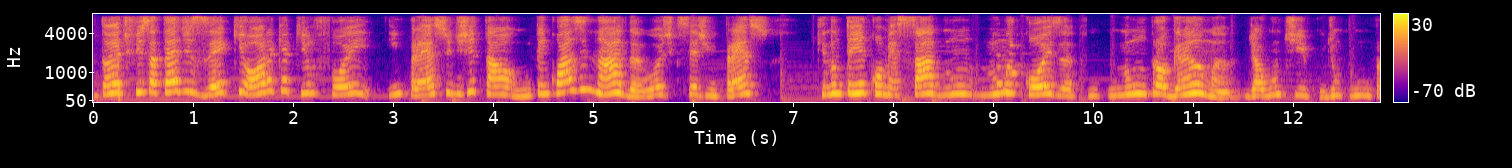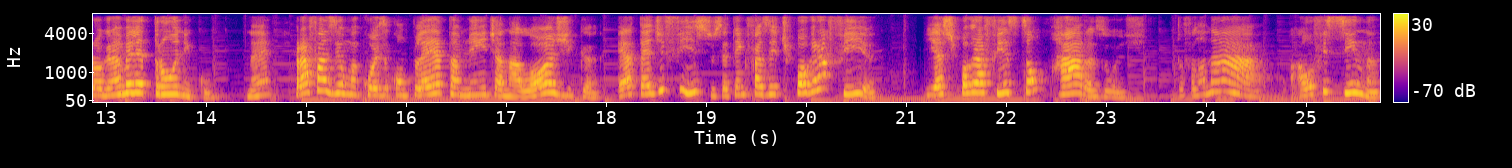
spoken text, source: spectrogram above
Então é difícil até dizer que hora que aquilo foi impresso e digital. Não tem quase nada hoje que seja impresso que não tenha começado num, numa coisa, num programa de algum tipo, de um, um programa eletrônico. Né? Para fazer uma coisa completamente analógica é até difícil. Você tem que fazer tipografia. E as tipografias são raras hoje. Estou falando a, a oficina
